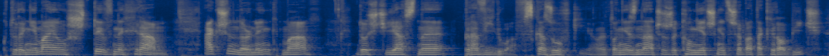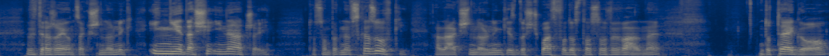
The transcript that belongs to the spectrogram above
które nie mają sztywnych ram. Action learning ma dość jasne prawidła, wskazówki, ale to nie znaczy, że koniecznie trzeba tak robić, wdrażając action learning i nie da się inaczej. To są pewne wskazówki, ale action learning jest dość łatwo dostosowywalne do tego,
